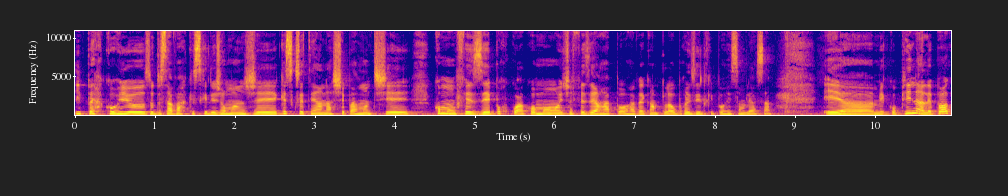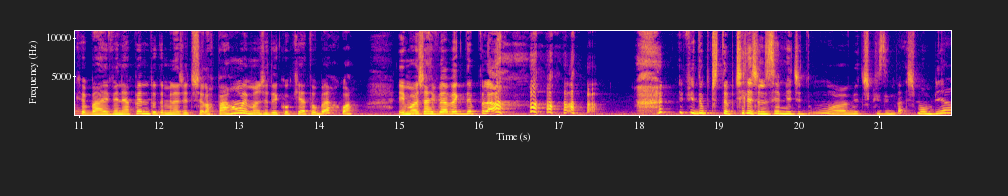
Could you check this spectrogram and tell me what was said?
hyper curieuse de savoir qu'est-ce que les gens mangeaient, qu'est-ce que c'était un haché parmentier, comment on faisait, pourquoi, comment, et je faisais un rapport avec un plat au Brésil qui pourrait ressembler à ça. Et euh, mes copines, à l'époque, bah, elles venaient à peine de déménager de chez leurs parents et mangeaient des coquillettes au beurre, quoi. Et moi, j'arrivais avec des plats. et puis de petites j'étais petite, les gens disaient, mais dis donc, euh, mais tu cuisines vachement bien,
